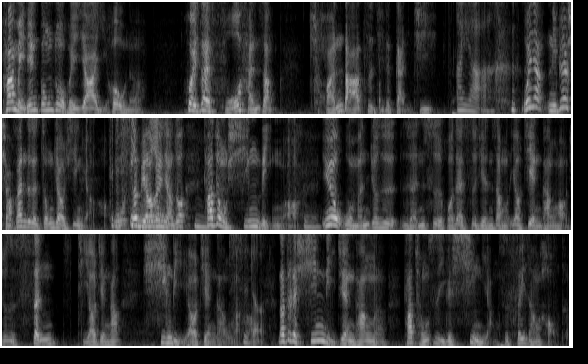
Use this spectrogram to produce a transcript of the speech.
他每天工作回家以后呢，会在佛坛上传达自己的感激。哎呀，我跟你讲，你不要小看这个宗教信仰哦！我特别要跟你讲说，他这种心灵哦，因为我们就是人是活在世间上要健康哈，就是身体要健康，心理也要健康嘛。是的。那这个心理健康呢，他从事一个信仰是非常好的。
